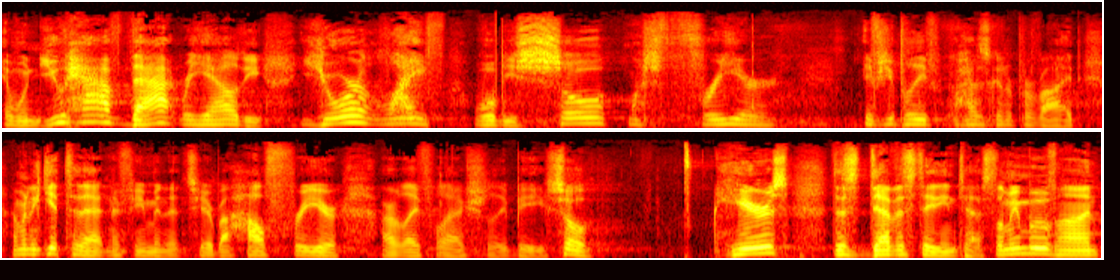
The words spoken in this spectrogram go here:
And when you have that reality, your life will be so much freer if you believe God is going to provide. I'm going to get to that in a few minutes here about how freer our life will actually be. So, Here's this devastating test. Let me move on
